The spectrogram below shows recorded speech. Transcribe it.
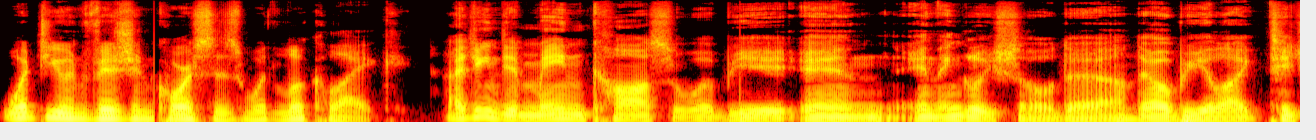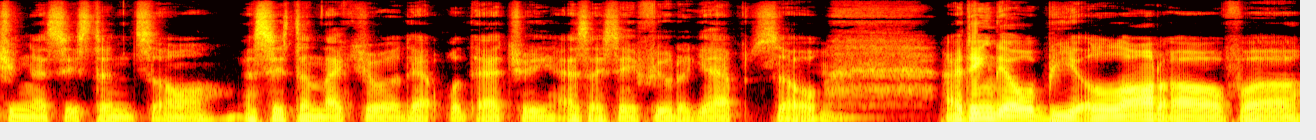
What do you envision courses would look like? I think the main course will be in in English, so there there will be like teaching assistants or assistant lecturer that would actually, as I say, fill the gap. So, mm-hmm. I think there will be a lot of uh,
